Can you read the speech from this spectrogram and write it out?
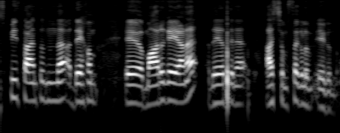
S P സ്ഥാനത്ത് നിന്ന് അദ്ദേഹം മാറുകയാണ്. അദ്ദേഹത്തിന് ആശംസകളും ഏകുന്നു.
